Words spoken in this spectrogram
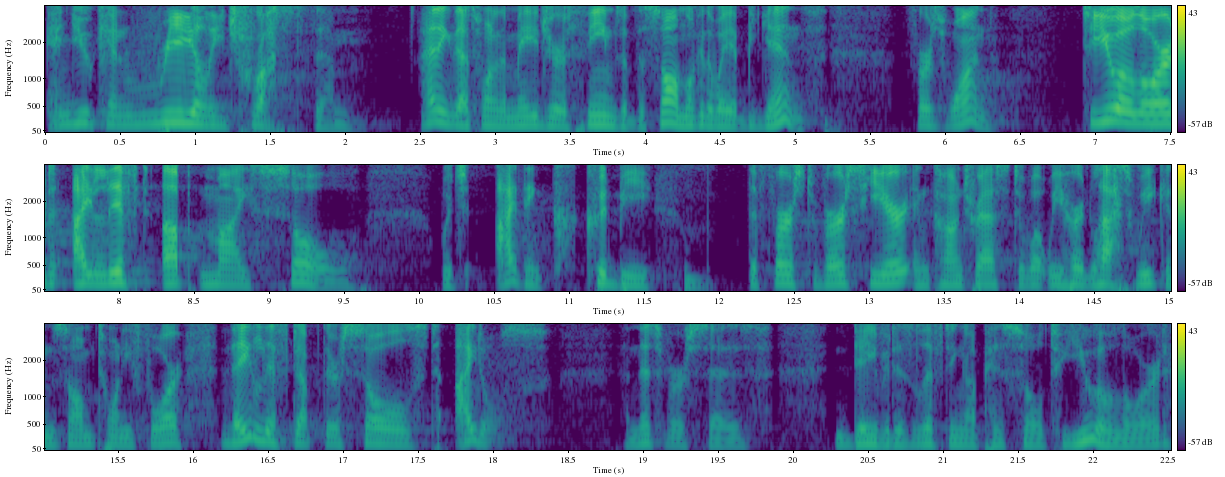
and you can really trust them. I think that's one of the major themes of the psalm. Look at the way it begins. Verse 1 To you, O Lord, I lift up my soul, which I think could be the first verse here in contrast to what we heard last week in Psalm 24. They lift up their souls to idols. And this verse says, David is lifting up his soul to you, O Lord,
